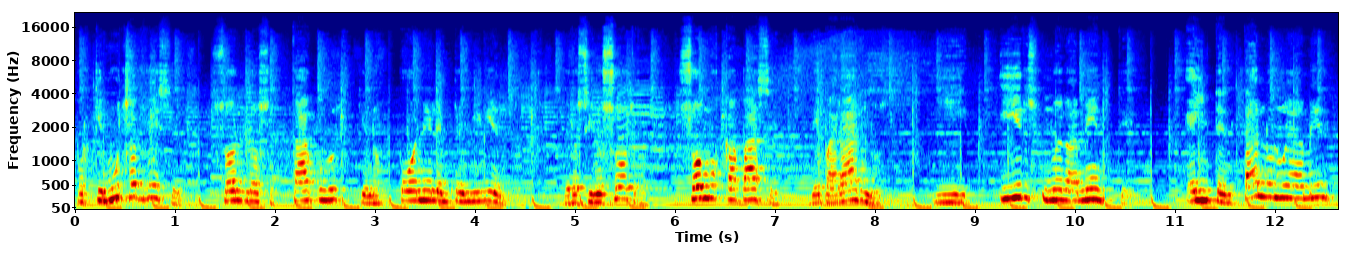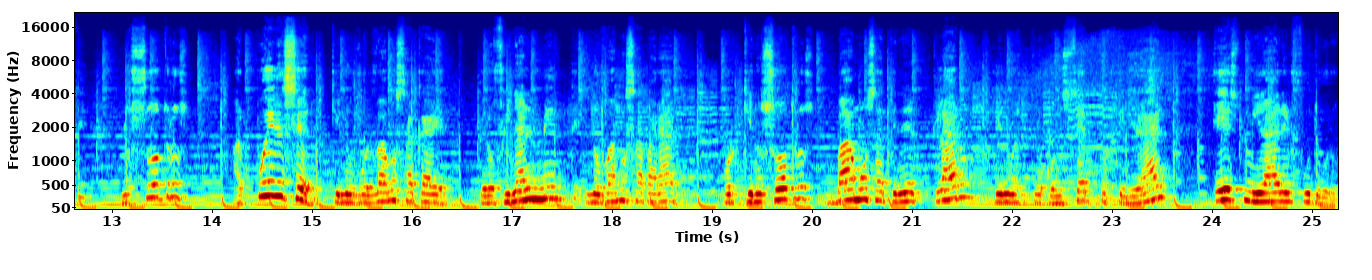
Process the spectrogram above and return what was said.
porque muchas veces son los obstáculos que nos pone el emprendimiento. Pero si nosotros somos capaces de pararnos y ir nuevamente e intentarlo nuevamente, nosotros puede ser que nos volvamos a caer, pero finalmente nos vamos a parar porque nosotros vamos a tener claro que nuestro concepto general es mirar el futuro.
